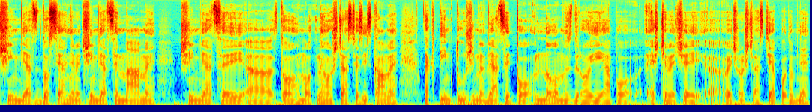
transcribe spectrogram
čím viac dosiahneme, čím viacej máme, čím viacej uh, toho hmotného šťastia získame, tak tým túžime viacej po novom zdroji a po ešte väčšej, uh, väčšom šťastí a podobne.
